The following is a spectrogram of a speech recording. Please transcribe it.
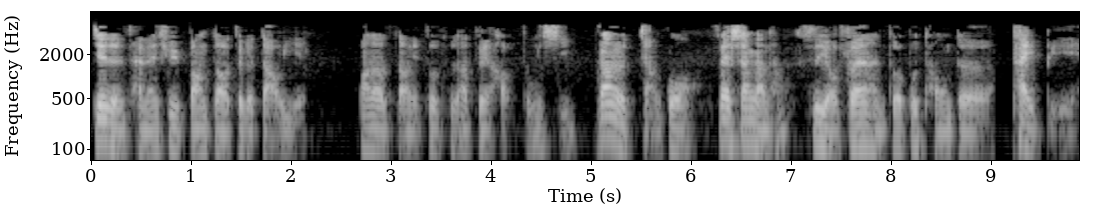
接着才能去帮到这个导演，帮到导演做出他最好的东西。刚刚有讲过，在香港它是有分很多不同的派别，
